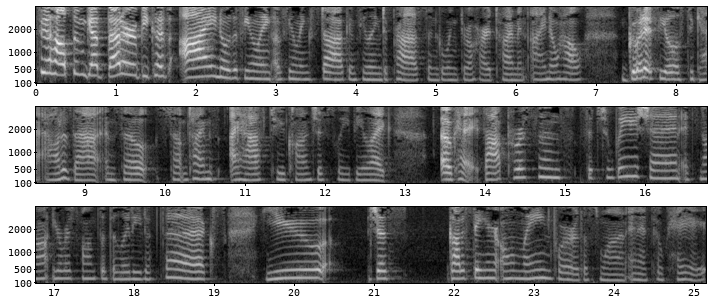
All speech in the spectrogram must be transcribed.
to help them get better because I know the feeling of feeling stuck and feeling depressed and going through a hard time and I know how good it feels to get out of that. And so sometimes I have to consciously be like, okay, that person's situation, it's not your responsibility to fix. You just got to stay in your own lane for this one and it's okay.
